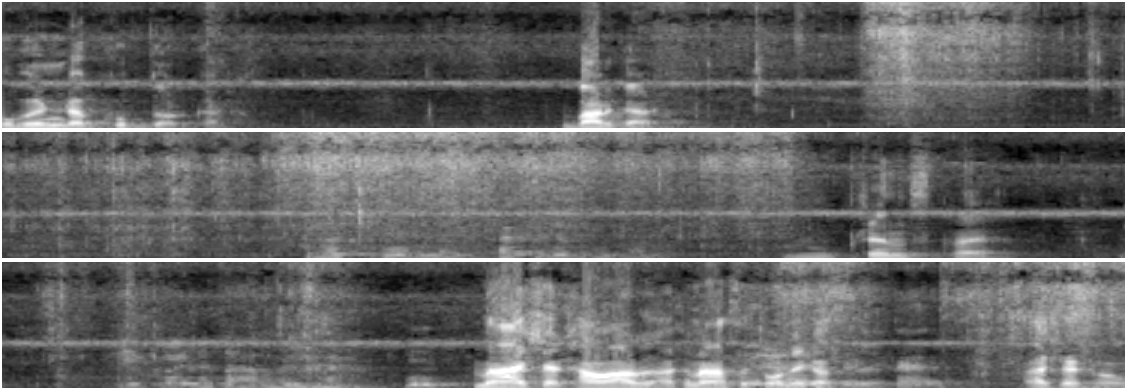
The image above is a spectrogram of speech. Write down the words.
ওভেনটা খুব দরকার। বার্গার। ফ্রেঞ্চ ফ্রাই না আয়সা খাও আর এখন আছে তো অনেক আছে। আয়সা খাও।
